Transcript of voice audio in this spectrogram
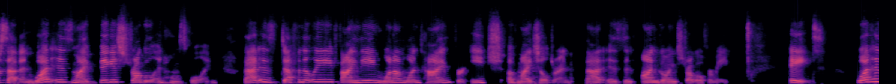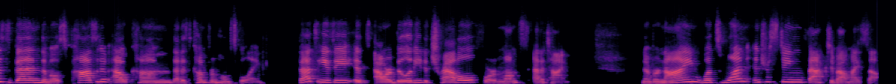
seven, what is my biggest struggle in homeschooling? That is definitely finding one on one time for each of my children. That is an ongoing struggle for me. Eight, what has been the most positive outcome that has come from homeschooling? That's easy. It's our ability to travel for months at a time. Number nine, what's one interesting fact about myself?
